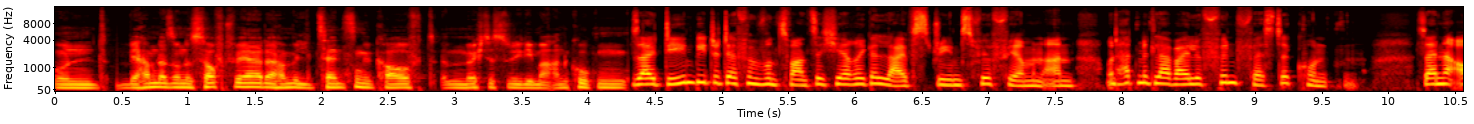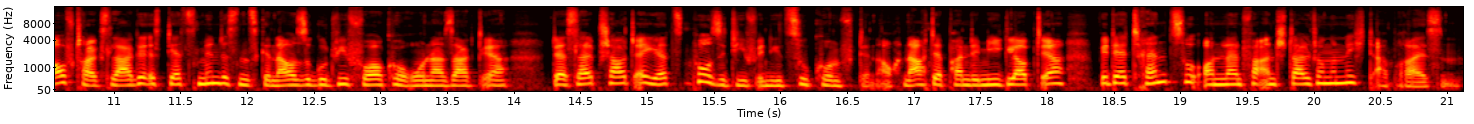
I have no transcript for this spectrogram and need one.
und wir haben da so eine Software, da haben wir Lizenzen gekauft. Möchtest du dir die mal angucken? Seitdem bietet der 25-Jährige Livestreams für Firmen an und hat mittlerweile fünf feste Kunden. Seine Auftragslage ist jetzt mindestens genauso gut wie vor Corona, sagt er. Deshalb schaut er jetzt positiv in die Zukunft, denn auch nach der Pandemie, glaubt er, wird der Trend zu Online-Veranstaltungen nicht abreißen.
